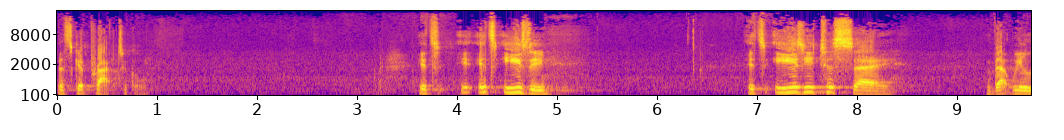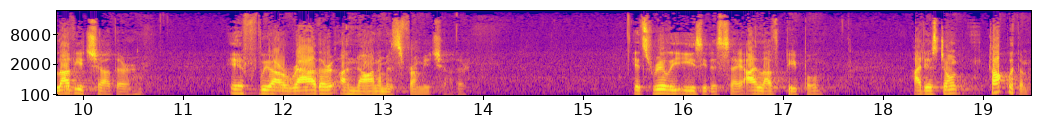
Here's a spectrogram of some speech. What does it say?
Let's get practical. It's, it's easy. It's easy to say that we love each other if we are rather anonymous from each other. It's really easy to say, I love people. I just don't talk with them.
